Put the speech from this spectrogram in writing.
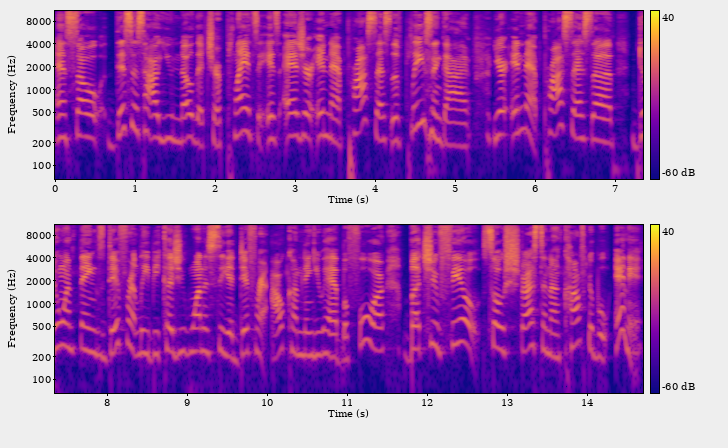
And so this is how you know that you're planted is as you're in that process of pleasing God, you're in that process of doing things differently because you want to see a different outcome than you had before, but you feel so stressed and uncomfortable in it.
